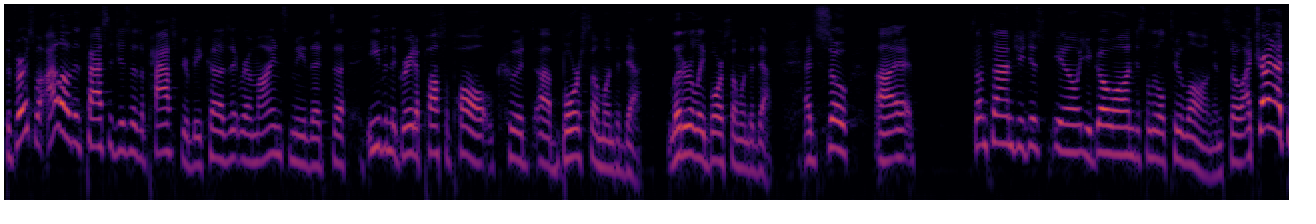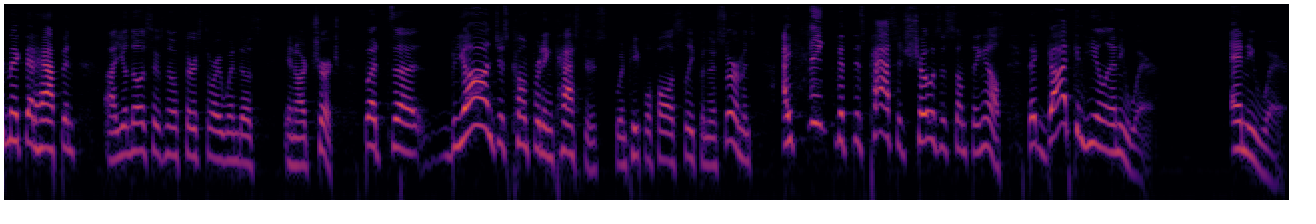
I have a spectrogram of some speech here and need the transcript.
the first one, I love this passage as a pastor because it reminds me that uh, even the great Apostle Paul could uh, bore someone to death, literally bore someone to death. And so, uh, sometimes you just, you know, you go on just a little too long. And so I try not to make that happen. Uh, you'll notice there's no third story windows in our church. But uh, beyond just comforting pastors when people fall asleep in their sermons, I think that this passage shows us something else that God can heal anywhere. Anywhere.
